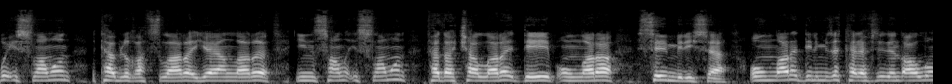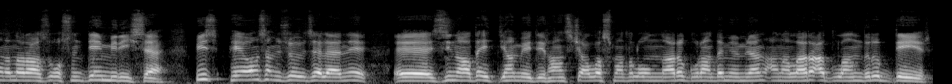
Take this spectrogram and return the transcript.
bu İslamın təbliğatçıları, yayanları, insanı, İslamın fədakarları deyib onlara sevmiriksə, onları dilimizə tələffüz edəndə Allah ona razı olsun demiriksə, biz Peyğəmbər zövcələrini e, zinada ittiham edir, hansı ki Allah onları Quranda möminlərin anaları adlandırıb deyir.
